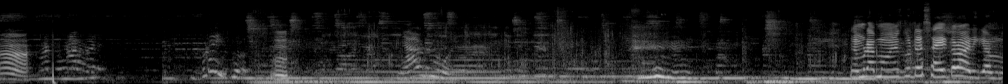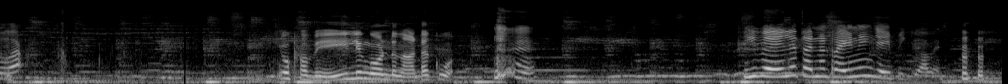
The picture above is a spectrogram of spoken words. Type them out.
ആ. നമ്മുടെ മോനെക്കുട്ട സൈക്കിൾ അടിക്കാൻ പോവാ. വെയിലും കൊണ്ട് നടക്കുക ഈ വെയിൽ തന്നെ ട്രെയിനിങ് ചെയ്യിപ്പിക്കും അവൻ.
